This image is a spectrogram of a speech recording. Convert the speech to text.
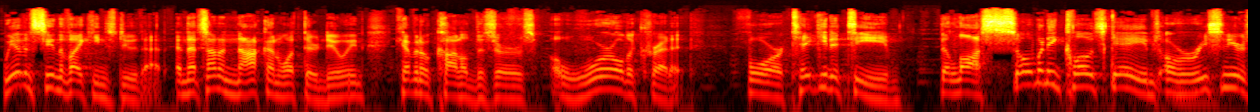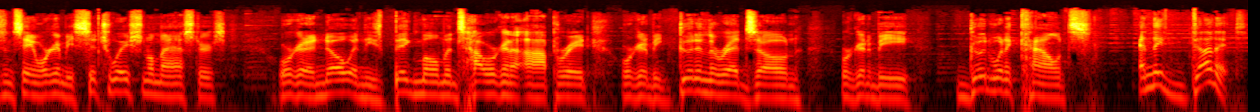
We haven't seen the Vikings do that. And that's not a knock on what they're doing. Kevin O'Connell deserves a world of credit for taking a team that lost so many close games over recent years and saying, we're going to be situational masters. We're going to know in these big moments how we're going to operate. We're going to be good in the red zone. We're going to be good when it counts. And they've done it.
